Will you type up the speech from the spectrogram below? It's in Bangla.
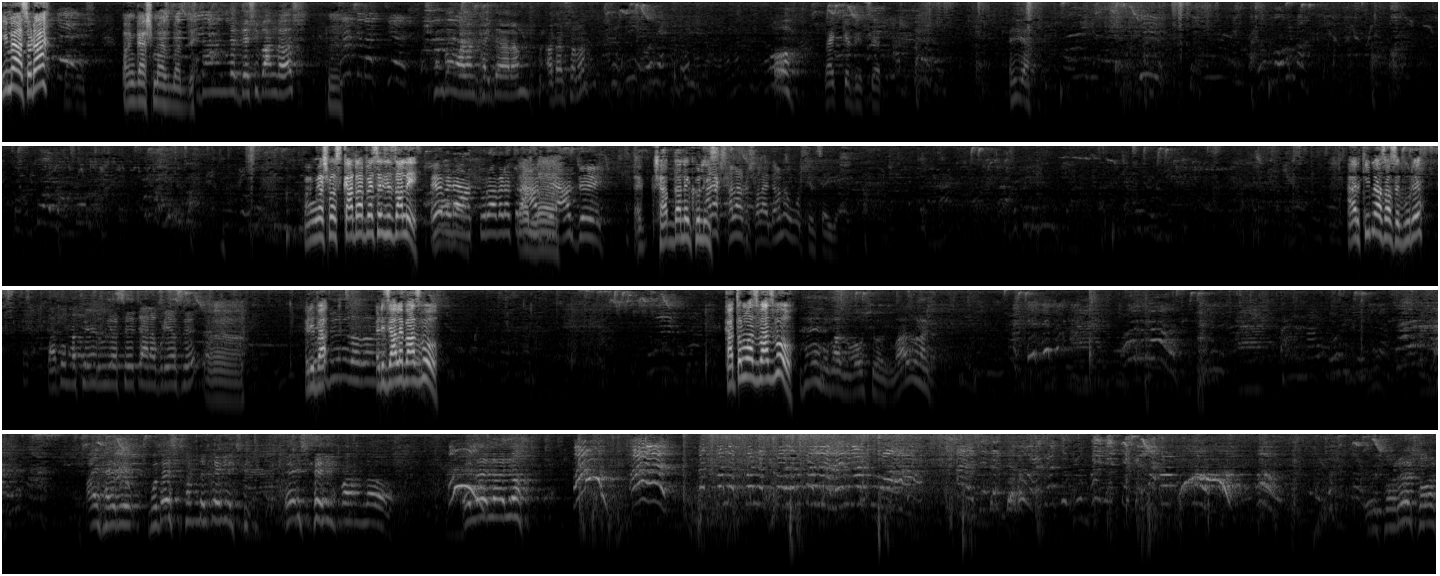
কি মাছ ওটা? পাঙ্গাস মাছ বাজছে। আমাদের দেশি পাঙ্গাস। হুম। সুন্দর আরাম খাইতে আরাম আদার সালাম ও লাইটকে দিচ্ছে পাঙ্গাস মাছ কাটা পেঁচেছে জালে। এ বেটা তোরা বেটা তোরা আর আল্লাহ। দে আর দে সাবধানে খুলিস। আরে শালা শালা দাও না উড়ছেন চাইয়া আর কি মাছ আছে পুরে কাতল আছে রুই আছে চানাপুরি আছে। আহ, এটি জালে বাজবো কাতল মাছ বাঁচবো? হ্যাঁ হ্যাঁ অবশ্যই বাজবো বাজবো না কেন? আয় হায় রে মোদের সামনে পেয়ে গেছি এই সেই পাঙ্গাস এলো এলো এলো এই সর এই সর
